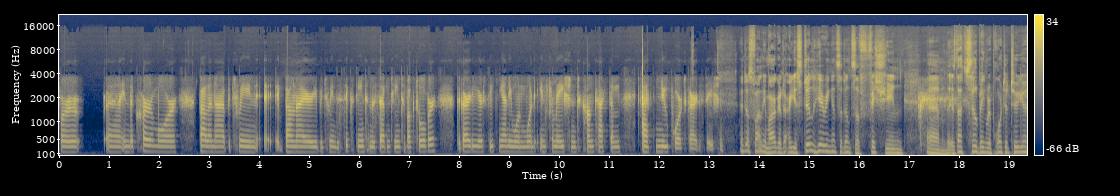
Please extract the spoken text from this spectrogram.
for in the Curramore Ballina between uh, Ballina area between the 16th and the 17th of October. The Gardaí are seeking anyone with information to contact them at Newport Garda Station. And just finally, Margaret, are you still hearing incidents of phishing? Um, is that still being reported to you?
